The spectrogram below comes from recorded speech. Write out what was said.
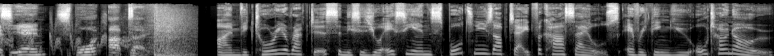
SEN Sport Update. I'm Victoria Raptis, and this is your SEN Sports News Update for car sales. Everything you auto know.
